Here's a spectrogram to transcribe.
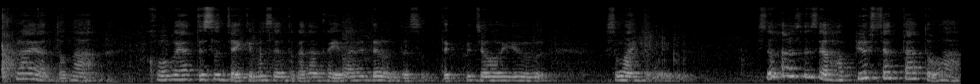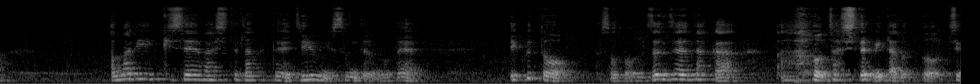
クライアントが「こうやって住んじゃいけません」とか何か言われてるんですって苦情を言う住まい人もいる篠原先生が発表しちゃった後はあまり規制はしてなくて自由に住んでるので行くとその全然なんか雑誌で見たのと違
